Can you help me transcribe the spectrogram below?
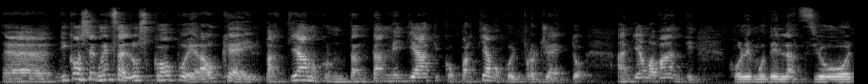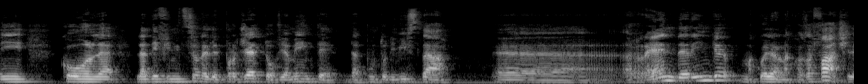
Eh, di conseguenza lo scopo era ok, partiamo con un tantan mediatico, partiamo col progetto, andiamo avanti con le modellazioni, con la definizione del progetto, ovviamente dal punto di vista eh, rendering, ma quella è una cosa facile.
